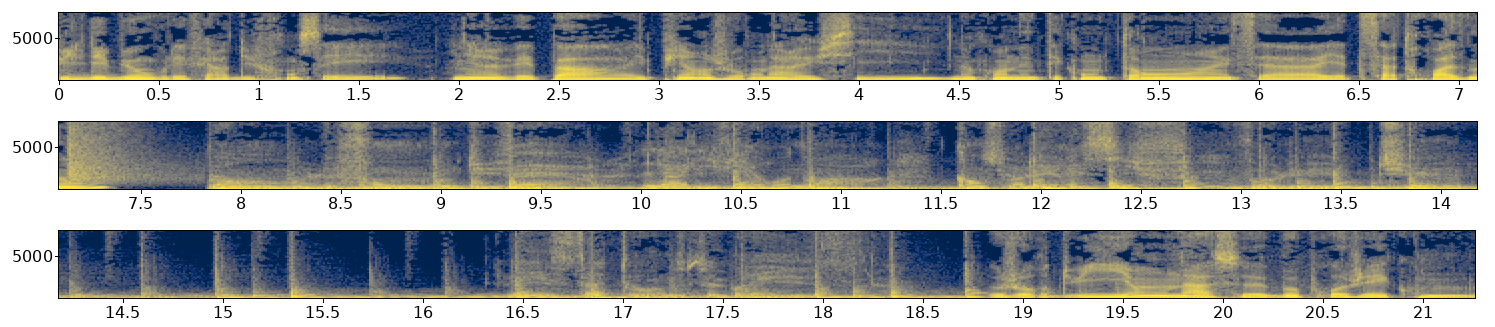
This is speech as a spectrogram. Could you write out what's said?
Depuis le début, on voulait faire du français. On n'y arrivait pas. Et puis un jour, on a réussi. Donc on était contents. Et ça, il y a de ça trois ans. Dans le fond du verre, la rivière au noir, quand sur les récifs voluptueux, les atomes se brisent. Aujourd'hui, on a ce beau projet qu'on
